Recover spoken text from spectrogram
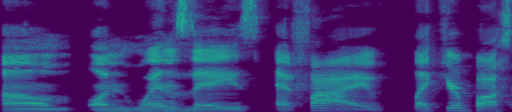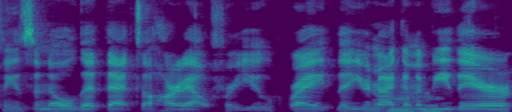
um, on Wednesdays at five, like your boss needs to know that that's a hard out for you, right? That you're not mm-hmm. going to be there,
